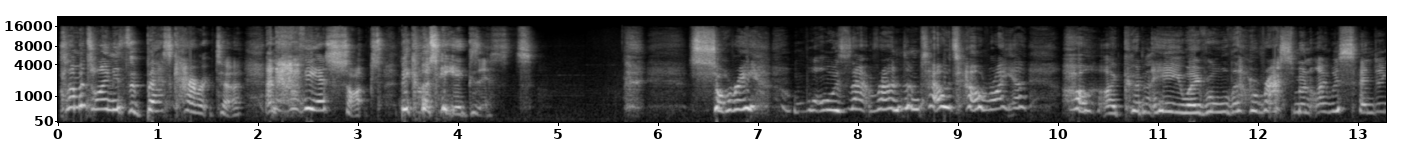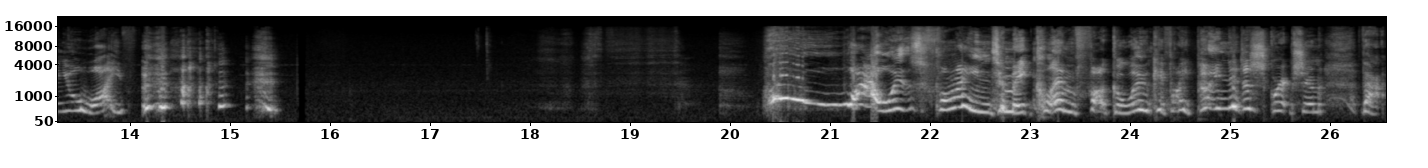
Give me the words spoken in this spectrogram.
Clementine is the best character, and Javier sucks because he exists. Sorry, what was that random telltale writer? Oh, I couldn't hear you over all the harassment I was sending your wife. it's fine to make Clem fuck Luke if I put in the description that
